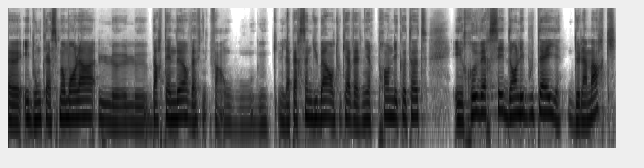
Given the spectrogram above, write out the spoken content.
euh, et donc à ce moment-là le, le, bartender va, enfin ou la personne du bar en tout cas va venir prendre les cototes et reverser dans les bouteilles de la marque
